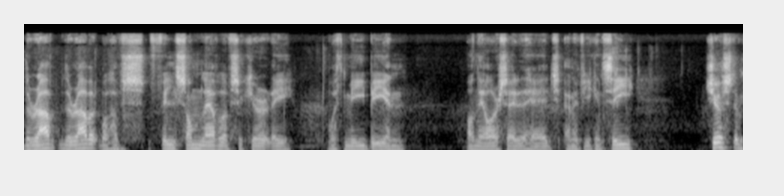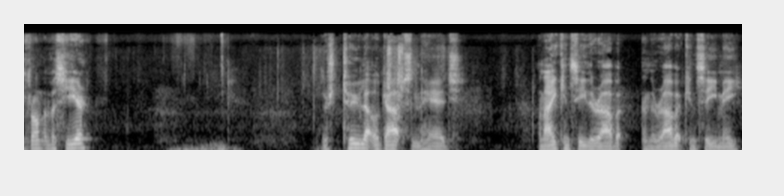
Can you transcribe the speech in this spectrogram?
the rab- the rabbit will have feel some level of security with me being on the other side of the hedge, and if you can see, just in front of us here, there's two little gaps in the hedge, and I can see the rabbit, and the rabbit can see me.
